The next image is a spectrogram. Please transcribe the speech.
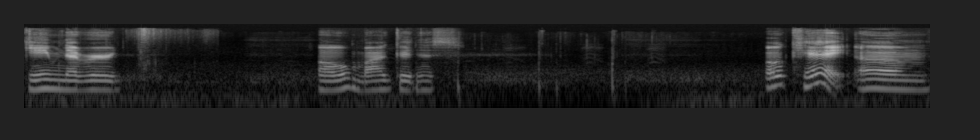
game never... Oh my goodness. Okay, um...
